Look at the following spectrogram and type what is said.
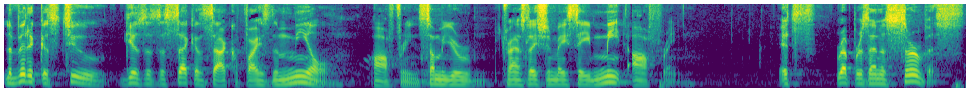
Leviticus 2 gives us the second sacrifice, the meal offering. Some of your translation may say meat offering. It's represent a service.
